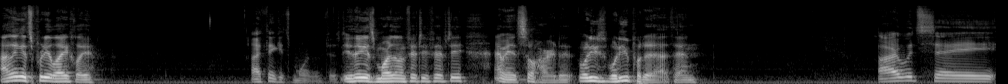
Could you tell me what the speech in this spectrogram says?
I think it's pretty likely. I think it's more than fifty. Do you think it's more than 50-50? I mean, it's so hard. To, what do you what do you put it at then? I would say,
